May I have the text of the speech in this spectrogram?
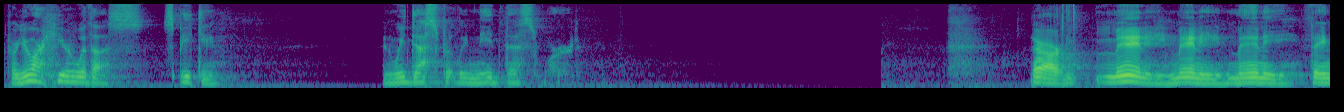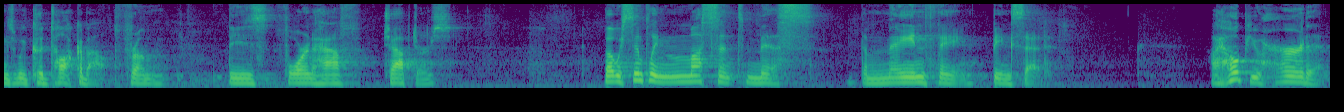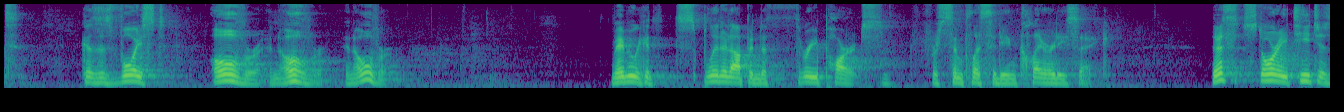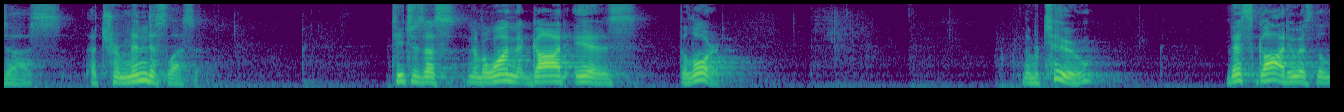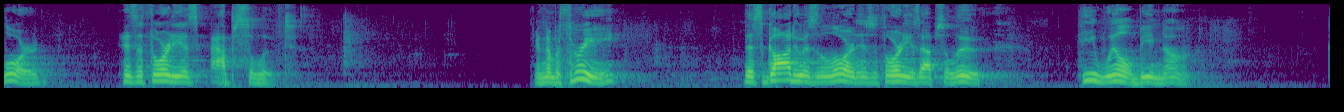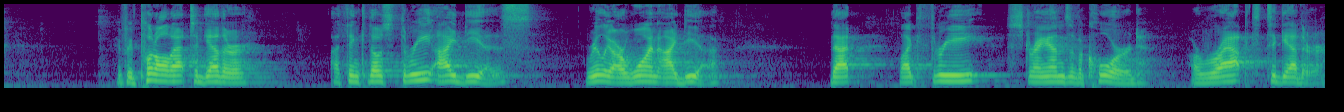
For you are here with us, speaking, and we desperately need this word. There are many, many, many things we could talk about from these four and a half chapters. But we simply mustn't miss the main thing being said. I hope you heard it because it's voiced over and over and over. Maybe we could split it up into three parts for simplicity and clarity's sake. This story teaches us a tremendous lesson. It teaches us, number one, that God is the Lord. Number two, this God who is the Lord, his authority is absolute. And number three, this God who is the Lord, his authority is absolute. He will be known. If we put all that together, I think those three ideas really are one idea that, like three strands of a cord, are wrapped together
